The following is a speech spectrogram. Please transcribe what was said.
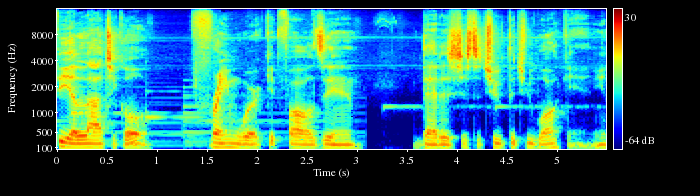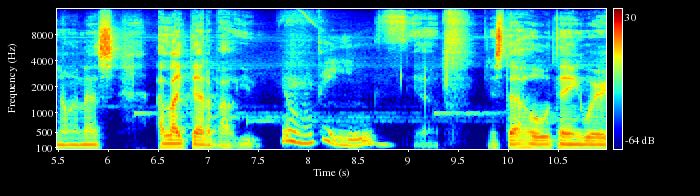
theological framework it falls in that is just the truth that you walk in you know and that's i like that about you Oh, thanks. Yeah. It's that whole thing where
